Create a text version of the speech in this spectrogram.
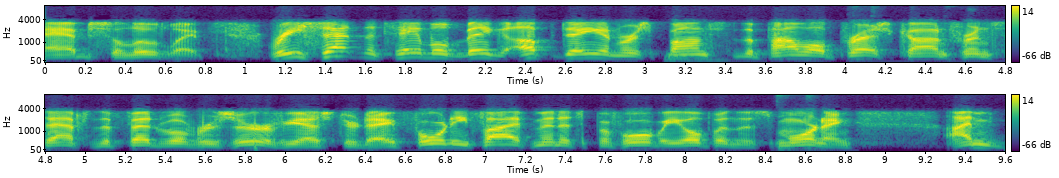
Absolutely. Resetting the table, big update in response to the Powell press conference after the Federal Reserve yesterday, 45 minutes before we open this morning. I'm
